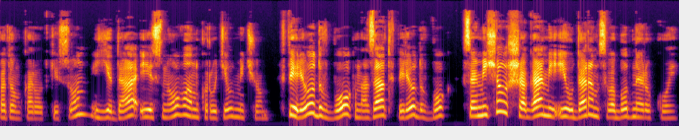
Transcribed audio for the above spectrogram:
Потом короткий сон, еда, и снова он крутил мечом. Вперед, бок, назад, вперед, бок. Совмещал с шагами и ударом свободной рукой.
